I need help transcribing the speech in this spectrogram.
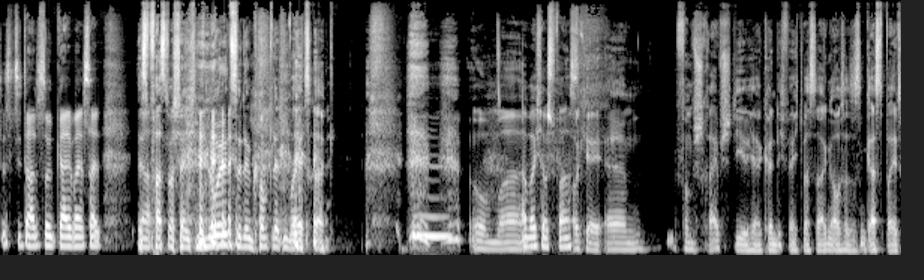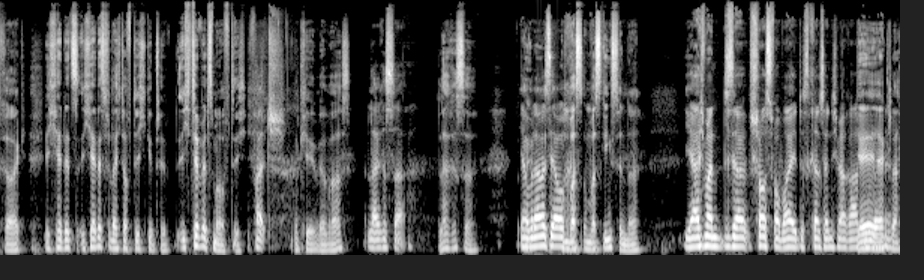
Das Zitat ist so geil, weil es halt. Es ja. passt wahrscheinlich null zu dem kompletten Beitrag. Oh Mann. Aber ich habe Spaß. Okay, ähm, vom Schreibstil her könnte ich vielleicht was sagen, außer es ist ein Gastbeitrag. Ich hätte jetzt, ich hätte jetzt vielleicht auf dich getippt. Ich tippe jetzt mal auf dich. Falsch. Okay, wer war's? Larissa. Larissa. Ja, aber damals ja auch. Um was, um was ging's denn da? Ja, ich meine, dieser Chance vorbei, das kannst du ja nicht mehr raten. Ja, ja, ja klar.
